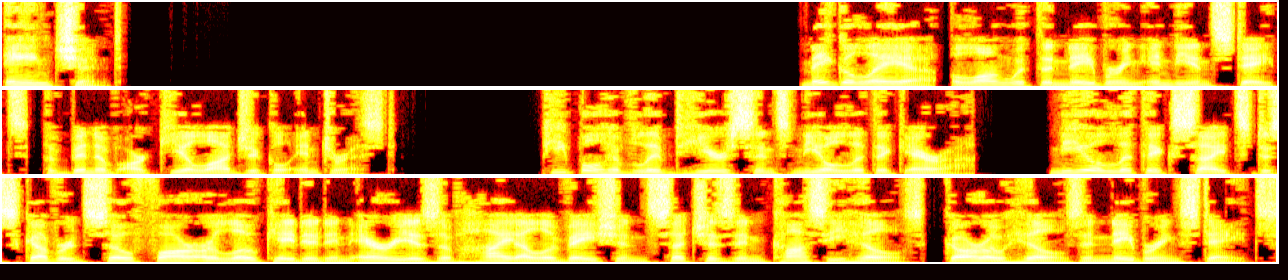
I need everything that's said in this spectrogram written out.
Ancient Meghalaya, along with the neighbouring Indian states, have been of archaeological interest. People have lived here since Neolithic era. Neolithic sites discovered so far are located in areas of high elevation such as in Khasi Hills, Garo Hills and neighbouring states.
